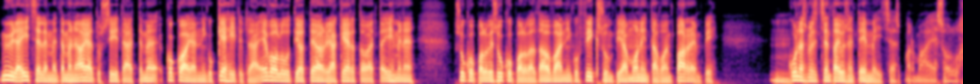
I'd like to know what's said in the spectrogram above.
myydä itsellemme tämmöinen ajatus siitä, että me koko ajan niin kuin kehitytään. Evoluutioteoria kertoo, että ihminen sukupolvi sukupolvelta on vaan niin kuin fiksumpi ja monin tavoin parempi, mm. kunnes mä sitten sen tajusin, että emme itse asiassa varmaan edes olla.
